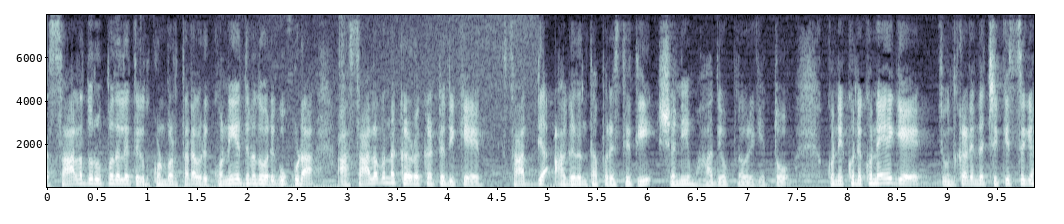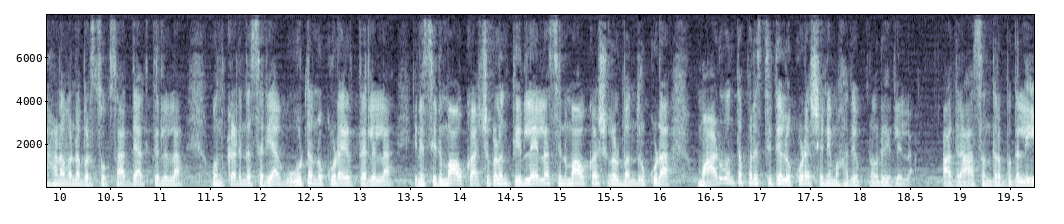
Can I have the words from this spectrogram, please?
ಸಾಲದ ರೂಪದಲ್ಲೇ ತೆಗೆದುಕೊಂಡು ಬರ್ತಾರೆ. ಅವರಿಗೆ ಕೊನೆಯ ದಿನದವರೆಗೂ ಕೂಡ ಆ ಸಾಲವನ್ನು ಕಟ್ಟೋದಕ್ಕೆ ಸಾಧ್ಯ ಆಗದಂತ ಪರಿಸ್ಥಿತಿ ಶನಿ ಮಹಾದೇವಪ್ಪನವರಿಗಿತ್ತು. ಕೊನೆ ಕೊನೆ ಕೊನೆಗೆ ಒಂದ್ ಕಡೆಯಿಂದ ಚಿಕಿತ್ಸೆಗೆ ಹಣವನ್ನು ಬರ್ಸೋಕೆ ಸಾಧ್ಯ ಆಗ್ತಿರ್ಲಿಲ್ಲ. ಒಂದ್ ಕಡೆಯಿಂದ ಸರಿಯಾಗಿ ಊಟನೂ ಕೂಡ ಇರ್ತಿರ್ಲಿಲ್ಲ. ಇನ್ನು ಸಿನಿಮಾ ಅವಕಾಶಗಳಂತೂ ತಿರ್ಲೇ ಇಲ್ಲ. ಸಿನಿಮಾ ಅವಕಾಶಗಳು ಬಂದರೂ ಕೂಡ ಮಾಡುವಂಥ ಪರಿಸ್ಥಿತಿಯಲ್ಲೂ ಕೂಡ ಶನಿ ಮಹಾದೇವಪ್ಪನವರು ಇರಲಿಲ್ಲ. ಆದರೆ ಆ ಸಂದರ್ಭದಲ್ಲಿ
